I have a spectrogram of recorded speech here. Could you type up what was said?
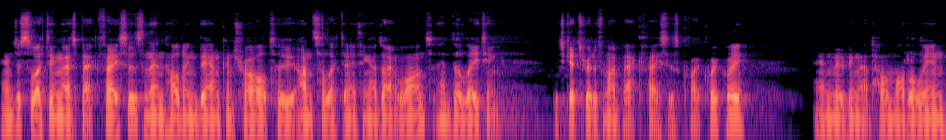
And just selecting those back faces and then holding down control to unselect anything I don't want and deleting, which gets rid of my back faces quite quickly. And moving that whole model in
